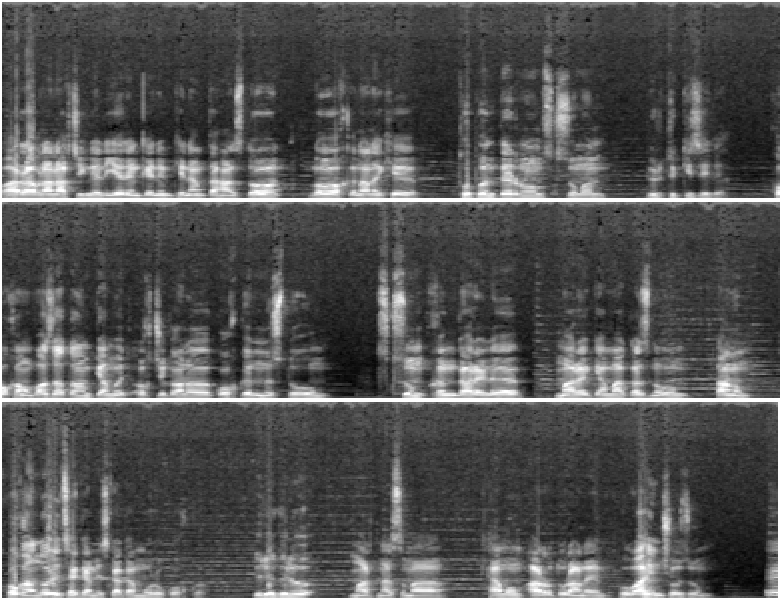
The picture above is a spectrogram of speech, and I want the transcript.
Պարավնան աղջիկնել երենկենում կենամ տահանստոն լող կնանը քե թուփընտերնում սկսումն բյուրթկիզիլը Խոխան վազատամ կամ այդ աղջիկանը կողքն նստում սկսում խնգարելը մարը կյամա կզնում տանում Խոխան նորից է կամ իսկական մորո կողքը Յուրիգնու մարտնասմա Քամում արտուրանեմ, հովա ինչ ուզում։ Է,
